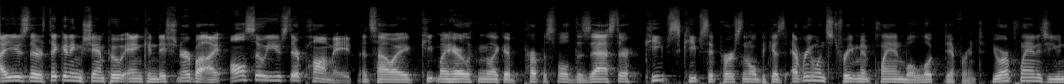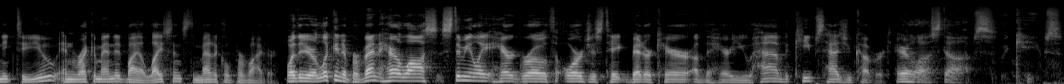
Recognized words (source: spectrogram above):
I use their thickening shampoo and conditioner, but I also use their pomade. That's how I keep my hair looking like a purposeful disaster. Keeps keeps it personal because everyone's treatment plan will look different. Your plan is unique to you and recommended by a licensed medical provider. Whether you're looking to prevent hair loss, stimulate hair growth, or just take better care of the hair you have, Keeps has you covered. Hair loss stops with Keeps.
